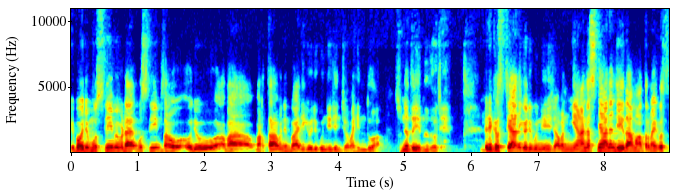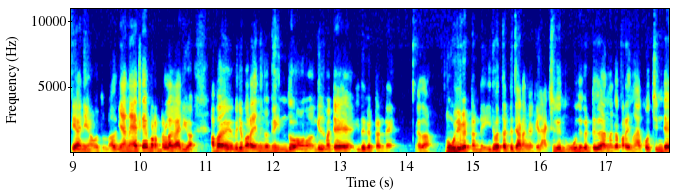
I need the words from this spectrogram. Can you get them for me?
ഇപ്പൊ ഒരു മുസ്ലിം ഇവിടെ മുസ്ലിം സഹോ ഒരു ഭർത്താവിനും ഭാര്യയ്ക്കും ഒരു കുഞ്ഞു ജനിച്ചു. അവൻ ഹിന്ദുവാ. സുന്നത്ത് ചെയ്യുന്നത് പോലെ. ഒരു ക്രിസ്ത്യാനിക്ക് ഒരു കുഞ്ഞ് ജനിച്ചു. അവൻ ജ്ഞാനസ്നാനം ചെയ്താൽ മാത്രമേ ക്രിസ്ത്യാനി ആവത്തുള്ളൂ. അത് ഞാൻ നേരത്തെ പറഞ്ഞിട്ടുള്ള കാര്യമാണ് അപ്പൊ ഇവർ പറയും നിങ്ങൾക്ക് ഹിന്ദു ആവണമെങ്കിൽ മറ്റേ ഇത് കെട്ടണ്ടേ? ഏതാ? നൂൽ കെട്ടണ്ടേ? ഇരുപത്തെട്ട് ചടങ്ങൊക്കെ. ആക്ച്വലി നൂൽ കെട്ടുക എന്നൊക്കെ പറയുന്ന ആ കൊച്ചിന്റെ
